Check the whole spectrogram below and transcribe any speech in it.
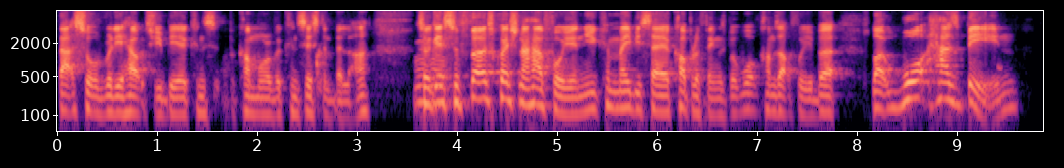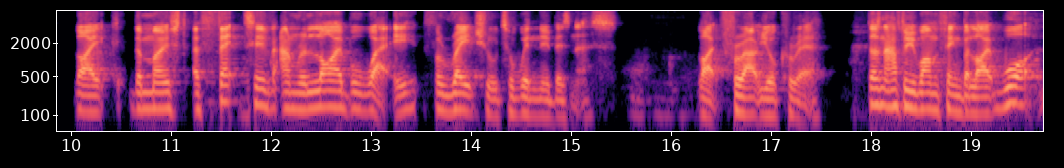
that sort of really helps you be a cons- become more of a consistent biller so mm-hmm. I guess the first question I have for you, and you can maybe say a couple of things, but what comes up for you? But like, what has been like the most effective and reliable way for Rachel to win new business, like throughout your career? Doesn't have to be one thing, but like, what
